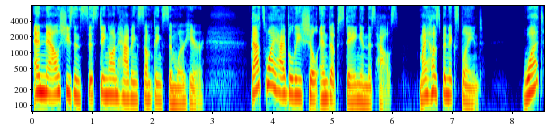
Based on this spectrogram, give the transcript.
and now she's insisting on having something similar here. That's why I believe she'll end up staying in this house, my husband explained. What?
